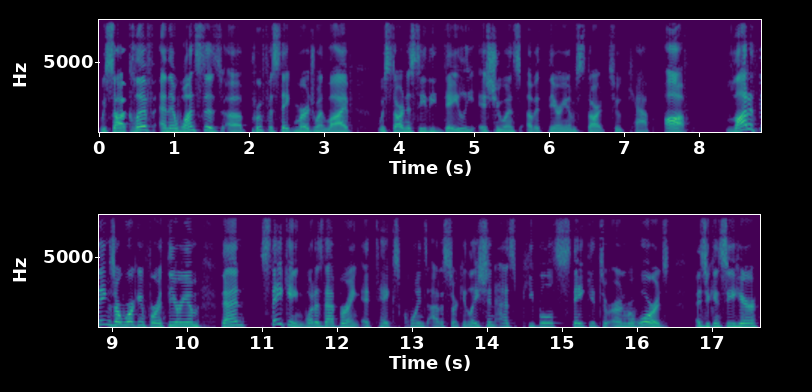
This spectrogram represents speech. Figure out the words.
We saw a cliff, and then once the uh, proof of stake merge went live, we're starting to see the daily issuance of Ethereum start to cap off. A lot of things are working for Ethereum. Then staking, what does that bring? It takes coins out of circulation as people stake it to earn rewards. As you can see here,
